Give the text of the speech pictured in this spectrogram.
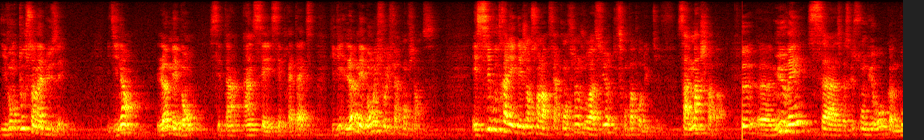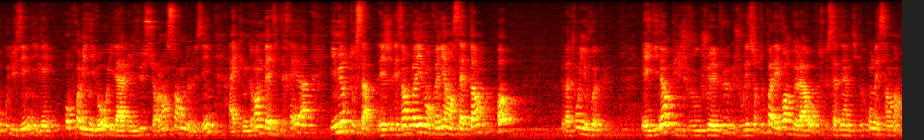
ils vont tous en abuser. Il dit non, l'homme est bon, c'est un, un de ses prétextes. Il dit, l'homme est bon, il faut lui faire confiance. Et si vous travaillez avec des gens sans leur faire confiance, je vous rassure, ils ne seront pas productifs. Ça ne marchera pas. Euh, murer, ça, parce que son bureau, comme beaucoup d'usines, il est au premier niveau, il a une vue sur l'ensemble de l'usine, avec une grande baie vitrée, là. Il mure tout ça. Les, employés vont venir en septembre, oh, le patron, il ne voit plus. Et il dit non, puis je ne voulais, surtout pas les voir de là-haut, parce que ça faisait un petit peu condescendant.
